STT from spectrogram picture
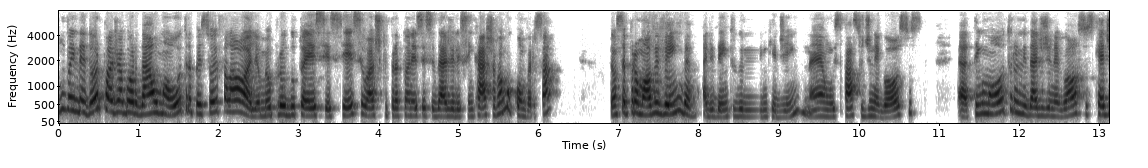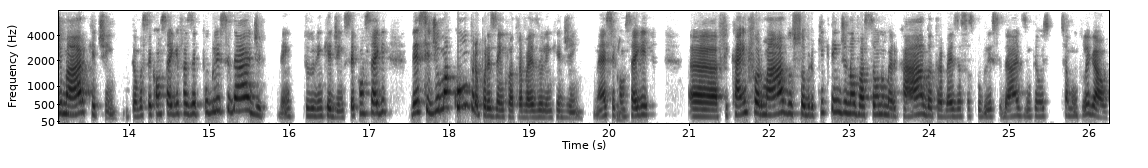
um vendedor pode abordar uma outra pessoa e falar: olha, o meu produto é esse, esse, esse, eu acho que para tua necessidade ele se encaixa, vamos conversar? Então, você promove venda ali dentro do LinkedIn, né, um espaço de negócios. Uh, tem uma outra unidade de negócios que é de marketing. Então, você consegue fazer publicidade dentro do LinkedIn. Você consegue decidir uma compra, por exemplo, através do LinkedIn. Né? Você consegue uh, ficar informado sobre o que, que tem de inovação no mercado através dessas publicidades. Então, isso é muito legal.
